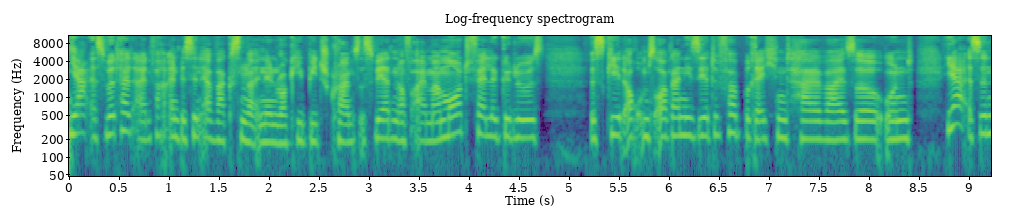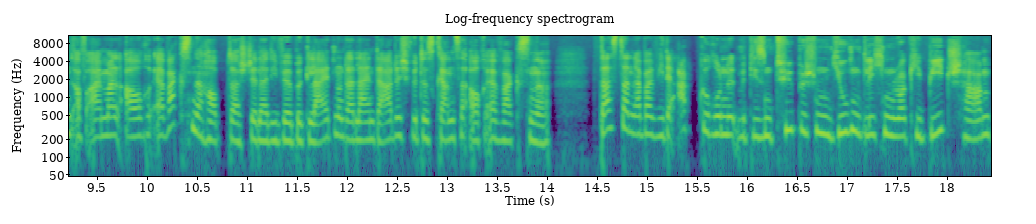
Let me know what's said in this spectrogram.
ja, es wird halt einfach ein bisschen erwachsener in den Rocky Beach Crimes. Es werden auf einmal Mordfälle gelöst. Es geht auch ums organisierte Verbrechen teilweise. Und ja, es sind auf einmal auch erwachsene Hauptdarsteller, die wir begleiten. Und allein dadurch wird das Ganze auch erwachsener. Das dann aber wieder abgerundet mit diesem typischen jugendlichen Rocky Beach haben,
